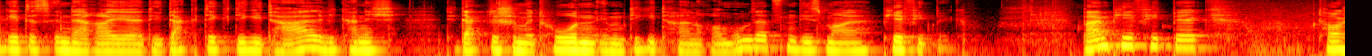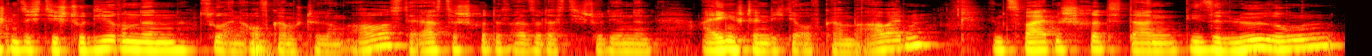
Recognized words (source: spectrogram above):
geht es in der Reihe Didaktik digital. Wie kann ich didaktische Methoden im digitalen Raum umsetzen? Diesmal Peer Feedback. Beim Peer Feedback tauschen sich die Studierenden zu einer Aufgabenstellung aus. Der erste Schritt ist also, dass die Studierenden eigenständig die Aufgaben bearbeiten. Im zweiten Schritt dann diese Lösungen,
